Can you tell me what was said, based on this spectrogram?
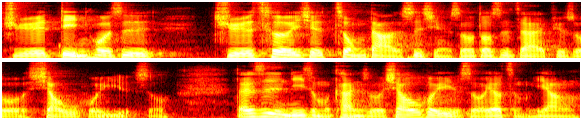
决定或者是决策一些重大的事情的时候，都是在比如说校务会议的时候。但是你怎么看？说校务会议的时候要怎么样？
